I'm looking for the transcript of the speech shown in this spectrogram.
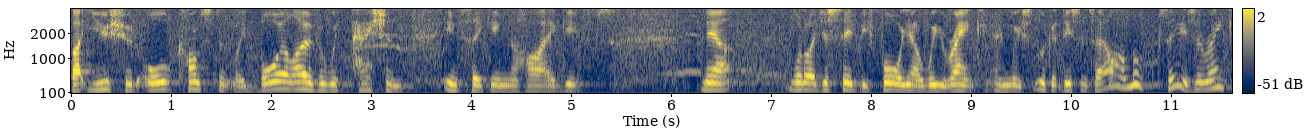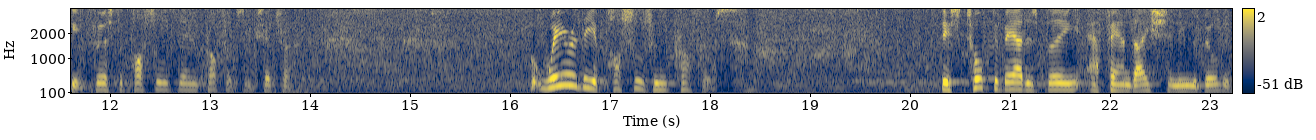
But you should all constantly boil over with passion in seeking the higher gifts. Now, what I just said before, you know, we rank and we look at this and say, oh, look, see, there's a ranking. First apostles, then prophets, etc. But where are the apostles and prophets? They're talked about as being our foundation in the building.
